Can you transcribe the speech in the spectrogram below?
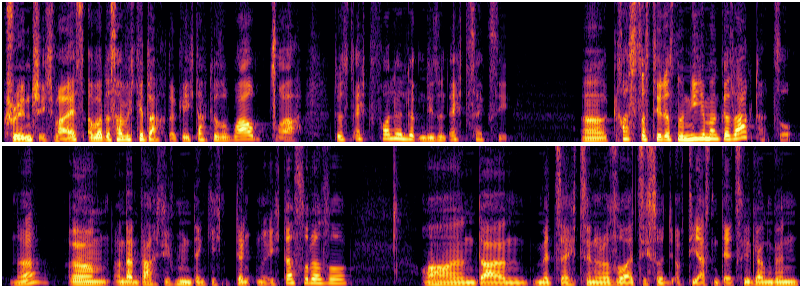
Cringe, ich weiß, aber das habe ich gedacht, okay? Ich dachte so, wow, ah, du hast echt volle Lippen, die sind echt sexy. Äh, krass, dass dir das noch nie jemand gesagt hat, so, ne? Ähm, und dann dachte ich, hm, denke ich, denk nur ich das oder so? Und dann mit 16 oder so, als ich so auf die ersten Dates gegangen bin,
